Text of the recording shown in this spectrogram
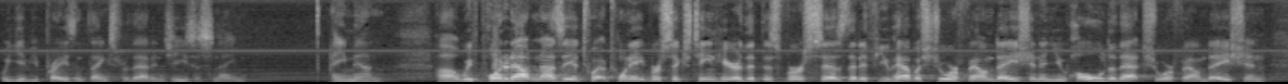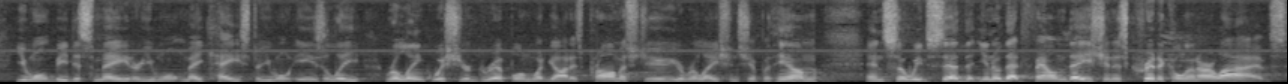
We give you praise and thanks for that in Jesus' name. Amen. Uh, we've pointed out in Isaiah 28, verse 16 here, that this verse says that if you have a sure foundation and you hold to that sure foundation, you won't be dismayed or you won't make haste or you won't easily relinquish your grip on what God has promised you, your relationship with Him. And so we've said that, you know, that foundation is critical in our lives.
